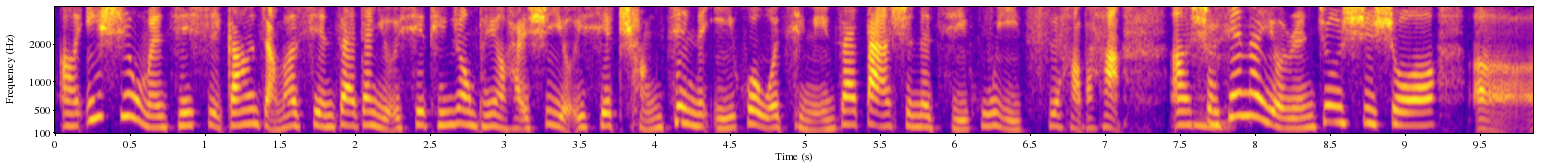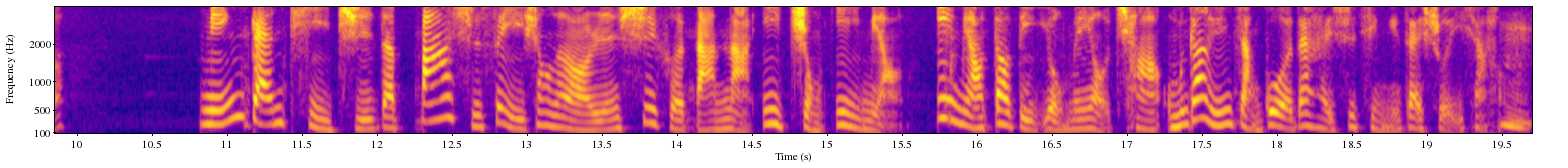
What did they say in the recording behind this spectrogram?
呃，医师，我们即使刚刚讲到现在，但有一些听众朋友还是有一些常见的疑惑，我请您再大声的疾呼一次，好不好？呃，首先呢，有人就是说，呃。敏感体质的八十岁以上的老人适合打哪一种疫苗？疫苗到底有没有差？我们刚刚已经讲过了，但还是请您再说一下。嗯，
